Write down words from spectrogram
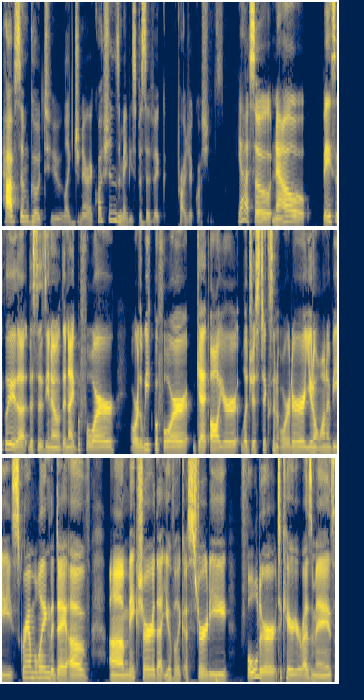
have some go to like generic questions and maybe specific project questions. yeah so now basically that this is you know the night before or the week before get all your logistics in order. You don't want to be scrambling the day of. Um, make sure that you have like a sturdy folder to carry your resumes.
